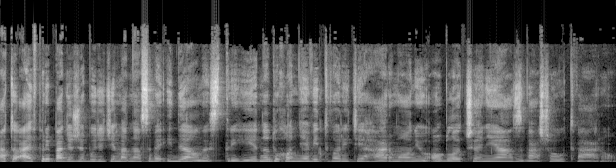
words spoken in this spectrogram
A to aj v prípade, že budete mať na sebe ideálne strihy. Jednoducho nevytvoríte harmóniu oblečenia s vašou tvárou.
